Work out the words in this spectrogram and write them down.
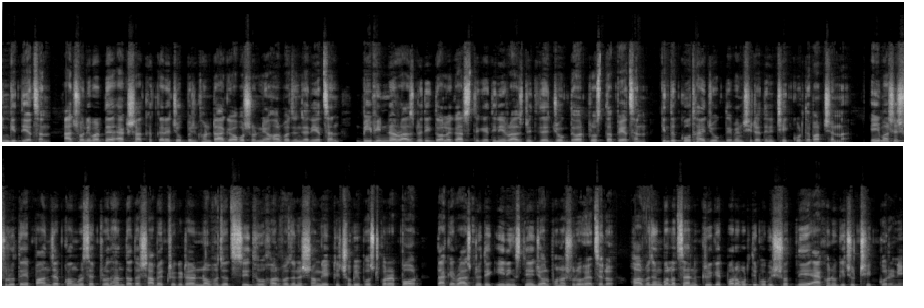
ইঙ্গিত দিয়েছেন। আজ শনিবার দেয়া এক সাক্ষাৎকারে চব্বিশ ঘণ্টা আগে অবসর নিয়ে হরভজন জানিয়েছেন, বিভিন্ন রাজনৈতিক দলের কাছ থেকে তিনি রাজনীতিতে যোগ দেওয়ার প্রস্তাব পেয়েছেন, কিন্তু কোথায় যোগ দেবেন সেটা তিনি ঠিক করতে পারছেন না। এই মাসের শুরুতে পাঞ্জাব কংগ্রেসের প্রধান তথা সাবেক ক্রিকেটার নভজোৎ সিধু হরভজনের সঙ্গে একটি ছবি পোস্ট করার পর তাকে রাজনৈতিক ইনিংস নিয়ে জল্পনা শুরু হয়েছিল। হরভজন বলেছেন, ক্রিকেট পরবর্তী ভবিষ্যৎ নিয়ে এখনও কিছু ঠিক করিনি।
